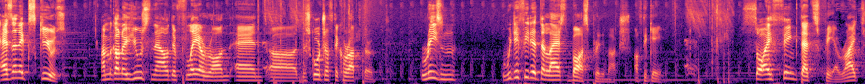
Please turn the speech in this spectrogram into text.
As an excuse, I'm gonna use now the Flairon and uh, the Scourge of the Corruptor. Reason, we defeated the last boss pretty much of the game. So I think that's fair, right?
